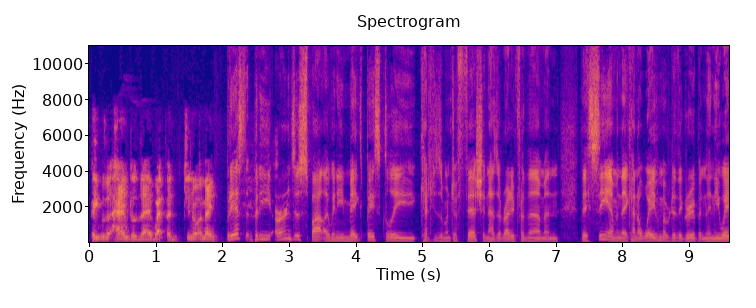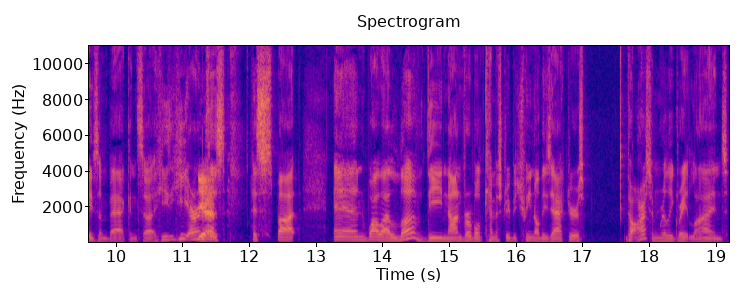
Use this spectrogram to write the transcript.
people that handle their weapon. Do you know what I mean? But he has, but he earns his spot like when he makes basically catches a bunch of fish and has it ready for them, and they see him and they kind of wave him over to the group, and then he waves them back, and so he he earns Yeah. his his spot. And while I love the nonverbal chemistry between all these actors, there are some really great lines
